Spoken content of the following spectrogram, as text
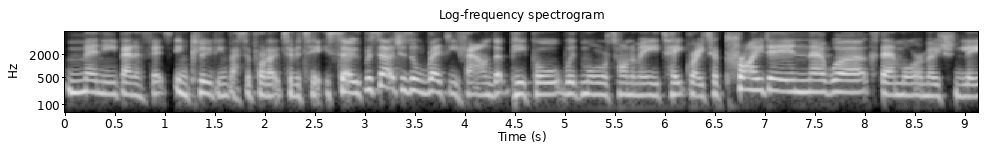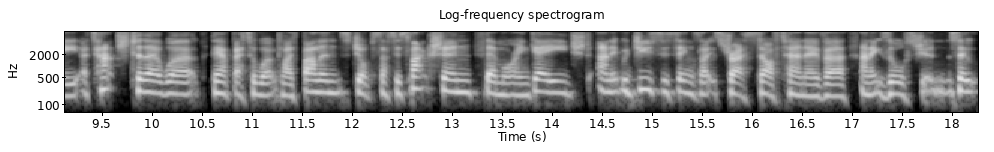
many benefits, including better productivity. So, researchers already found that people with more autonomy take greater pride in their work, they're more emotionally attached to their work, they have better work life balance, job satisfaction, they're more engaged, and it reduces things like stress, staff turnover, and exhaustion. So,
